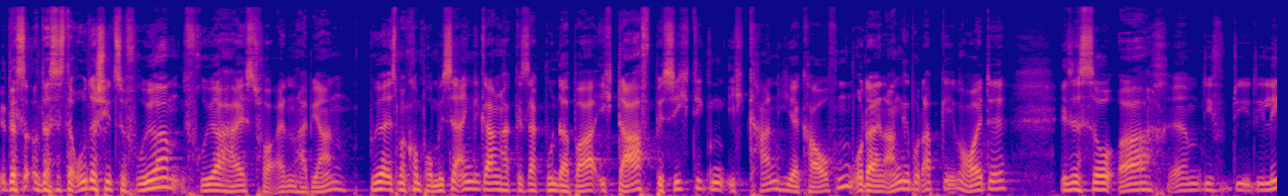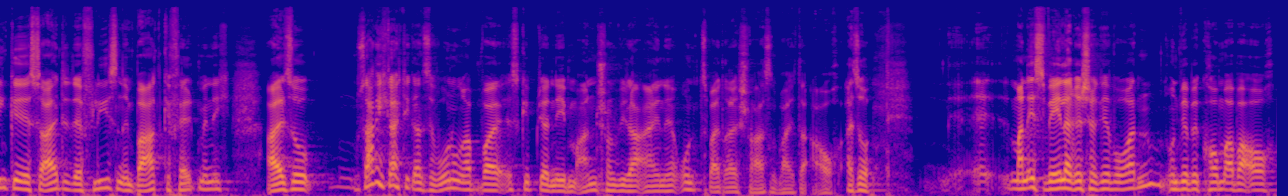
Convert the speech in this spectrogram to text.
das, und das ist der Unterschied zu früher. Früher heißt vor eineinhalb Jahren. Früher ist man Kompromisse eingegangen, hat gesagt, wunderbar, ich darf besichtigen, ich kann hier kaufen oder ein Angebot abgeben. Heute ist es so, ach, ähm, die, die, die linke Seite der Fliesen im Bad gefällt mir nicht. Also sage ich gleich die ganze Wohnung ab, weil es gibt ja nebenan schon wieder eine und zwei, drei Straßen weiter auch. Also äh, man ist wählerischer geworden und wir bekommen aber auch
